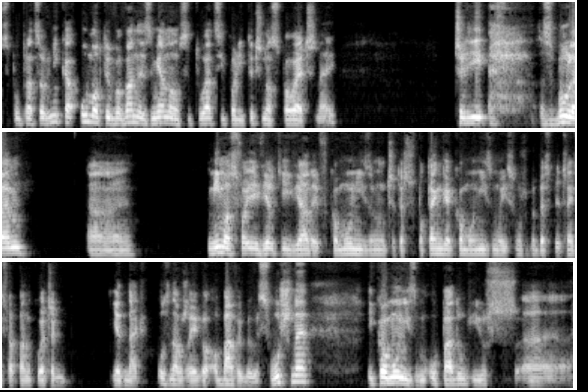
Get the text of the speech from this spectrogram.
współpracownika umotywowany zmianą sytuacji polityczno-społecznej, czyli z bólem, e, mimo swojej wielkiej wiary w komunizm, czy też w potęgę komunizmu i służby bezpieczeństwa, pan Kłeczek jednak uznał, że jego obawy były słuszne i komunizm upadł i już e,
